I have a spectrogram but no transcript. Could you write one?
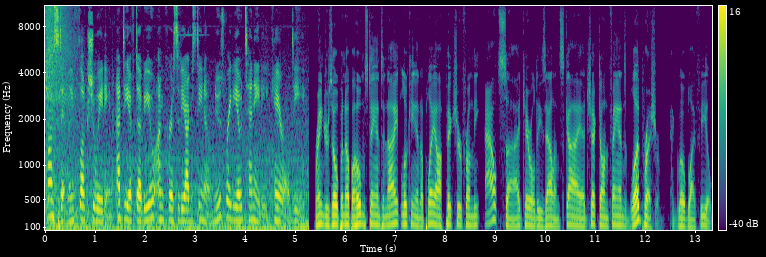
constantly fluctuating. At DFW, I'm Carissa D'Agostino, News Radio 1080 KRLD. Rangers open up a homestand tonight, looking at a playoff picture from the outside. KRLD's Alan Scaia had checked on fans' blood pressure at Globe Life Field.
